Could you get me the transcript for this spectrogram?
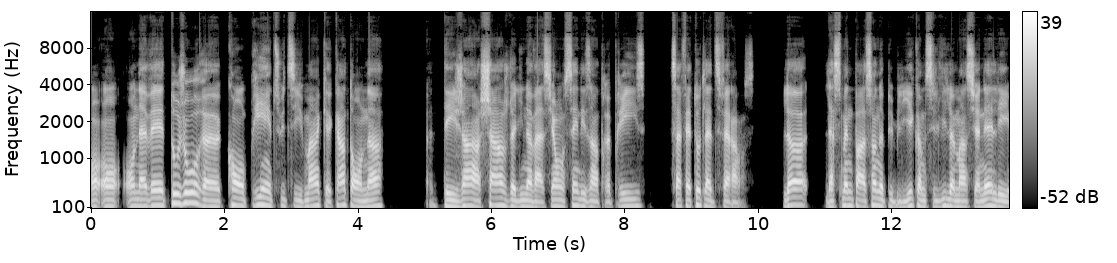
on, avait toujours euh, compris intuitivement que quand on a des gens en charge de l'innovation au sein des entreprises, ça fait toute la différence. Là, la semaine passée, on a publié, comme Sylvie le mentionnait, les,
